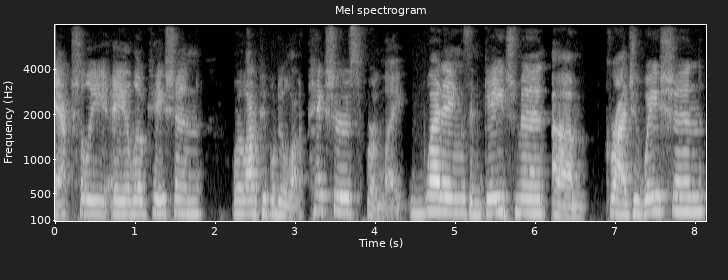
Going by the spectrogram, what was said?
actually a location where a lot of people do a lot of pictures for like weddings, engagement, um, graduation.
